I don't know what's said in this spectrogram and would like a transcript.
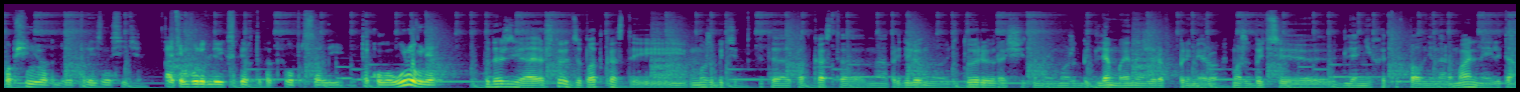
вообще не надо было произносить. А тем более для эксперта, как его представили, такого уровня, Подожди, а что это за подкасты? И, может быть, это подкасты на определенную аудиторию рассчитанные, может быть, для менеджеров, к примеру, может быть, э, для них это вполне нормально, или там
